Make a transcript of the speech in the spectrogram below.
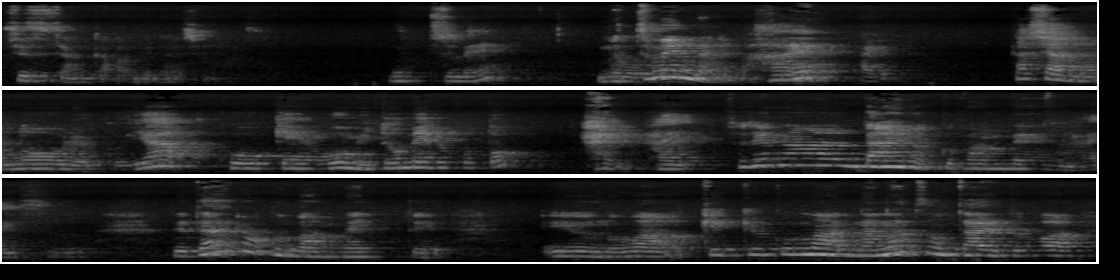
しずちゃんからお願いします。6つ目？6つ目になりますね。はい、他者の能力や貢献を認めることはい。はい。それが第6番目なんです。で第6番目っていうのは結局まあ7つの態度は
